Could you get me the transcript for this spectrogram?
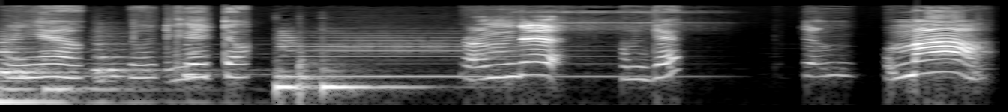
아니야. 여기 있다. 안 돼. 안 돼? 좀. 엄마. 엄마.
